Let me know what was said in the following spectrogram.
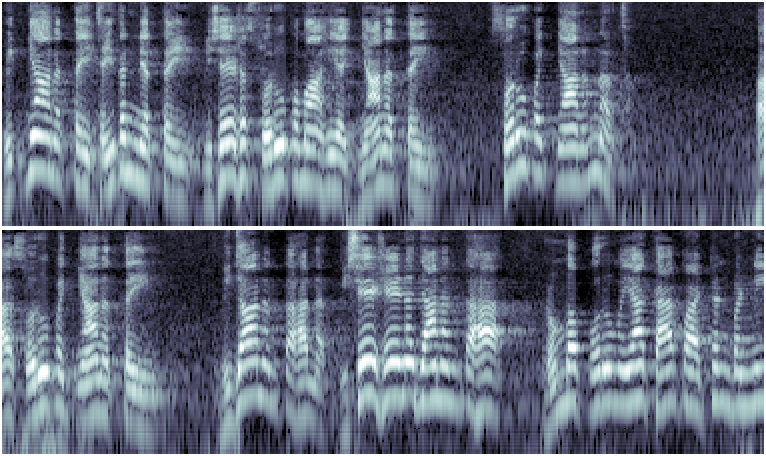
விஜானத்தை சைதன்யத்தை விசேஷஸ்வரூபமாகிய ஞானத்தை ஸ்வரூப ஜானம்னு அர்த்தம். ஸ்வரூப ஜானத்தை விஜானந்தகனர் விசேஷேன ஜானந்தகா ரொம்ப பொறுமையா கேப்பை அட்டன் பண்ணி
